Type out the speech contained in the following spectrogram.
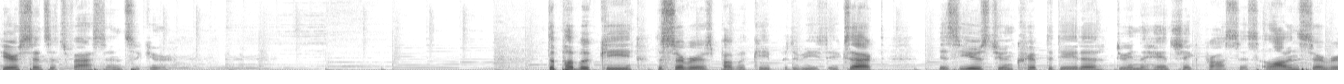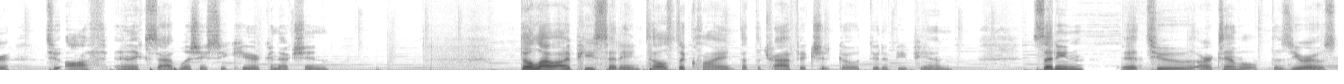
here since it's fast and secure. The public key, the server's public key to be exact, is used to encrypt the data during the handshake process, allowing the server to off and establish a secure connection. The allow IP setting tells the client that the traffic should go through the VPN. Setting it to our example of the zeros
